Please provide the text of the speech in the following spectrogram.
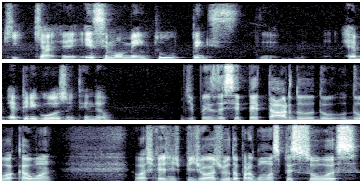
que, que a, esse momento tem que é, é perigoso, entendeu? Depois desse petardo do, do eu acho que a gente pediu ajuda para algumas pessoas.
